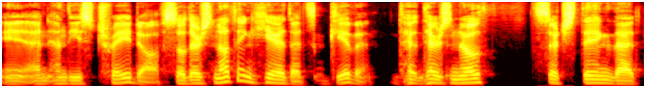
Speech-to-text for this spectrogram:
and, and these trade-offs. So there's nothing here that's given. There's no such thing that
